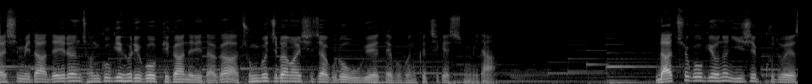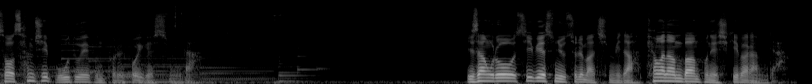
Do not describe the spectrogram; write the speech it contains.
날씨입니다. 내일은 전국이 흐리고 비가 내리다가 중부지방을 시작으로 오후에 대부분 그치겠습니다. 낮 최고 기온은 29도에서 35도의 분포를 보이겠습니다. 이상으로 CBS 뉴스를 마칩니다. 평안한 밤 보내시기 바랍니다.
